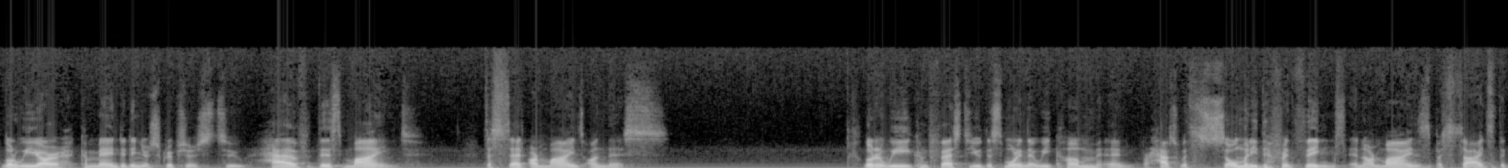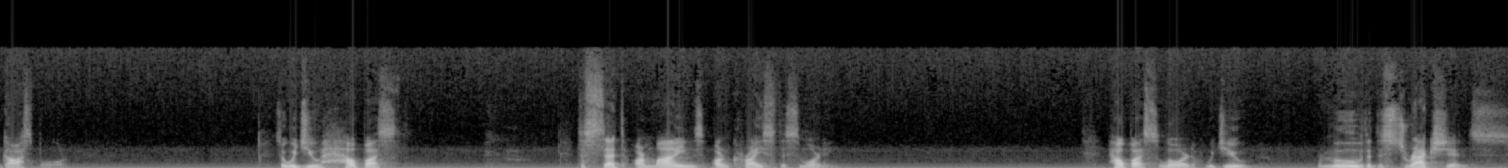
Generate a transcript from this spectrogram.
Lord, we are commanded in your scriptures to have this mind, to set our minds on this. Lord, and we confess to you this morning that we come and perhaps with so many different things in our minds besides the gospel, Lord. So would you help us to set our minds on Christ this morning? Help us, Lord. Would you remove the distractions?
